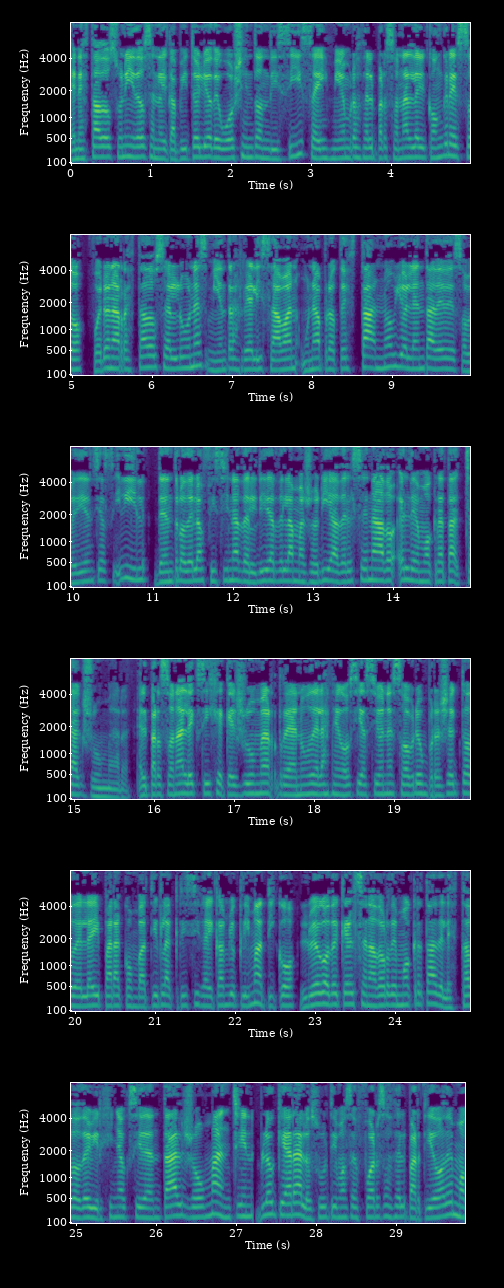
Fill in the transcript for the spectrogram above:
En Estados Unidos, en el Capitolio de Washington, D.C., seis miembros del personal del Congreso fueron arrestados el lunes mientras realizaban una protesta no violenta de desobediencia civil dentro de la oficina del líder de la mayoría del Senado, el demócrata Chuck Schumer. El personal exige que Schumer reanude las negociaciones sobre un proyecto de ley para combatir la crisis del cambio climático, luego de que el senador demócrata del estado de Virginia Occidental, Joe Manchin, bloqueara los últimos esfuerzos del Partido Demócrata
